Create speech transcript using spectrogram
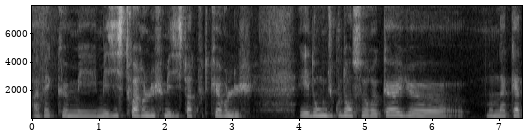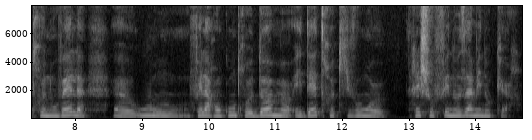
avec mes, histoires lues, mes histoires coup de cœur lues. Et donc du coup dans ce recueil, euh, on a quatre nouvelles euh, où on fait la rencontre d'hommes et d'êtres qui vont réchauffer nos âmes et nos cœurs.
